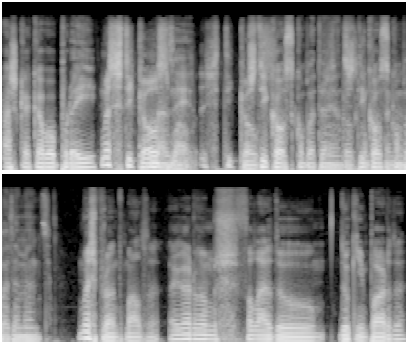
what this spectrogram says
acho que acabou por aí. Mas esticou-se, é-. Esticou-se. Esticou-se completamente. Esticou-se Esticou-se completamente. Mas pronto, malta. Agora vamos falar do, do que importa.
